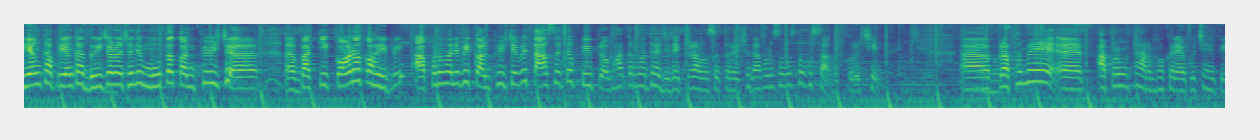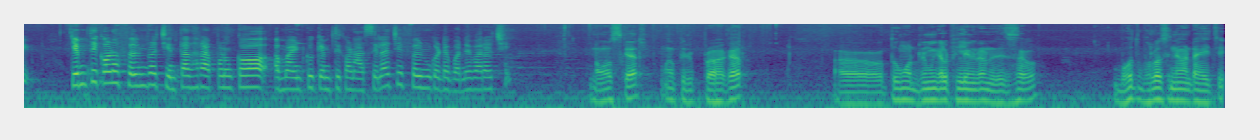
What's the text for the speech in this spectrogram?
ପ୍ରିୟଙ୍କା ପ୍ରିୟଙ୍କା ଦୁଇ ଜଣ ଅଛନ୍ତି ମୁଁ ତ କନଫ୍ୟୁଜ ବାକି କ'ଣ କହିବି ଆପଣମାନେ ବି କନଫ୍ୟୁଜ ହେବେ ତା ସହିତ ପି ପ୍ରଭାକର ମଧ୍ୟ ଡିରେକ୍ଟର ଆମ ସହିତ ରହିଛନ୍ତି ଆପଣ ସମସ୍ତଙ୍କୁ ସ୍ୱାଗତ କରୁଛି ପ୍ରଥମେ ଆପଣଙ୍କଠୁ ଆରମ୍ଭ କରିବାକୁ ଚାହିଁବି কেমতি কোন ফিল্মর চিন্তাধারা আপনার মাইন্ডকু কেমতি কোন আসিলা যে ফিল্ম গোটে বনাইবার অছি নমস্কার মু প্রভাকর তু মো ড্রিম গার্ল ফিল্মর নির্দেশক বহুত ভালো সিনেমাটা হয়েছি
